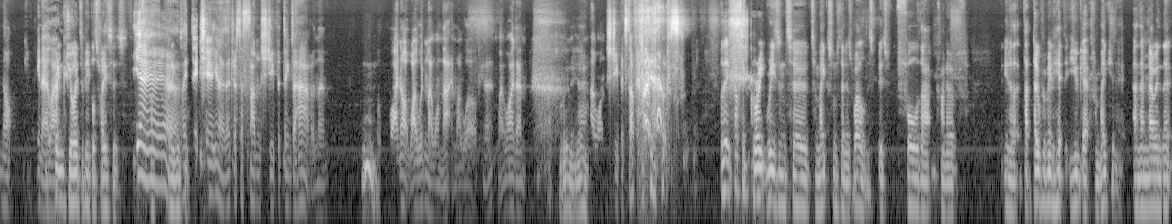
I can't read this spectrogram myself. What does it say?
not, you know, like Bring joy to people's faces. yeah, yeah, yeah. They, they cheer, you know, they're just a fun, stupid thing to have, and then Mm, why not? Why wouldn't I want that in my world? You know, like why don't really, yeah. I want stupid stuff in my house? But it, that's a great reason to to make something as well. Is, is for that kind of, you know, that, that dopamine hit that you get from making it, and then knowing that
